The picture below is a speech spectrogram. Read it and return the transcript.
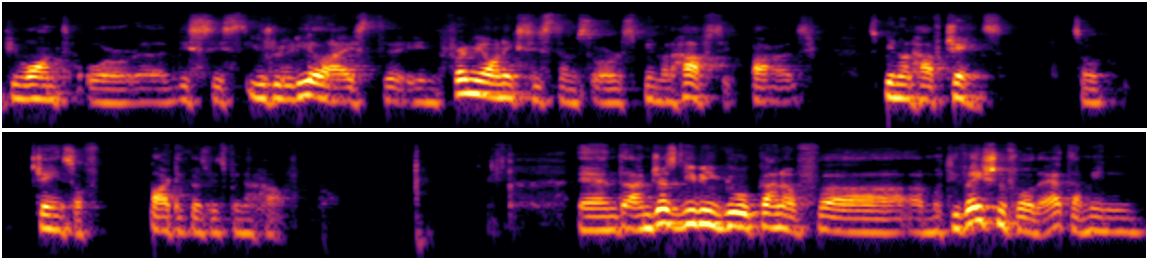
if you want, or uh, this is usually realized in fermionic systems or spin one half spin one half chains. So chains of particles with spin one half. And I'm just giving you kind of uh, a motivation for that. I mean,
